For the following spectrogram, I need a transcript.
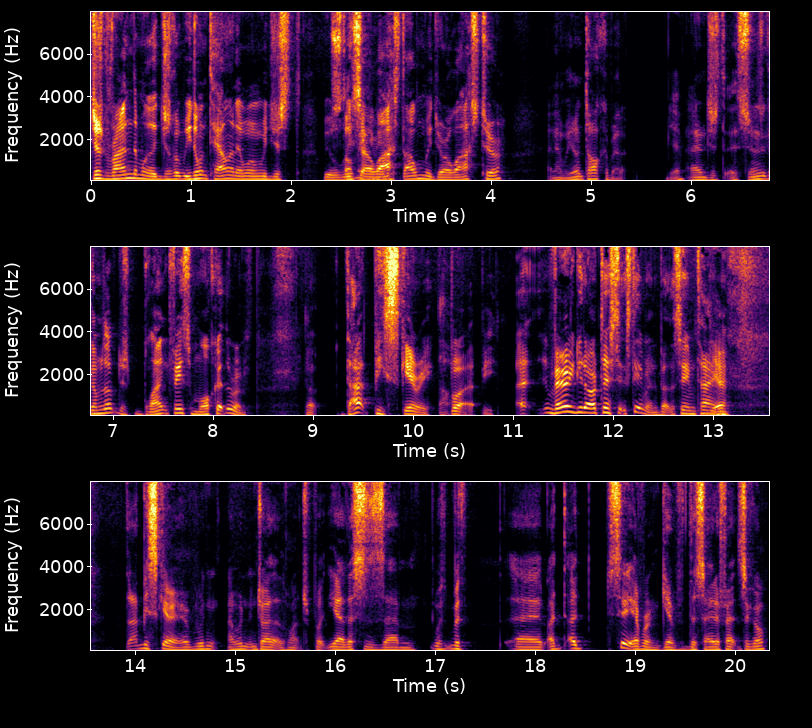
just randomly, just like we don't tell anyone. We just we Stop release our last album, we do our last tour, and then we don't talk about it. Yeah. and just as soon as it comes up, just blank face and walk out the room. Now, that'd be scary, That but be a very good artistic statement. But at the same time, yeah, that'd be scary. I wouldn't I wouldn't enjoy that as much. But yeah, this is um with with uh I'd, I'd say everyone give the side effects a go.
